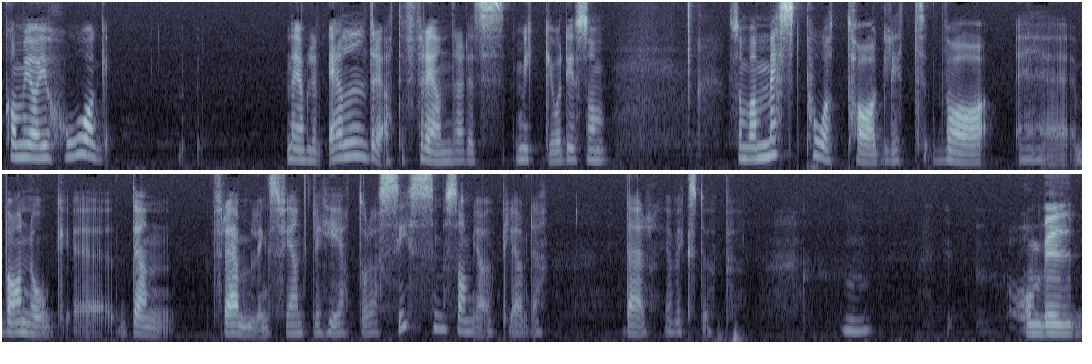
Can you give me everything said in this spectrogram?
kommer jag ihåg när jag blev äldre att det förändrades mycket och det som, som var mest påtagligt var, eh, var nog eh, den främlingsfientlighet och rasism som jag upplevde där jag växte upp. Om vi,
